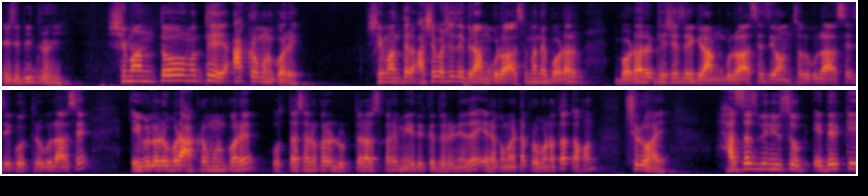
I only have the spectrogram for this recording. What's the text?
এই যে বিদ্রোহী সীমান্তর মধ্যে আক্রমণ করে। সীমান্তের আশেপাশে যে গ্রামগুলো আছে মানে বর্ডার বর্ডার ঘেঁষে যে গ্রামগুলো আছে, যে অঞ্চলগুলো আছে, যে গোত্রগুলো আছে এগুলোর উপর আক্রমণ করে, অত্যাচার করে, লুটতরাজ করে, মেয়েদেরকে ধরে নিয়ে যায়, এরকম একটা প্রবণতা তখন শুরু হয়। হাজ্জাজ বিন ইউসুফ এদেরকে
